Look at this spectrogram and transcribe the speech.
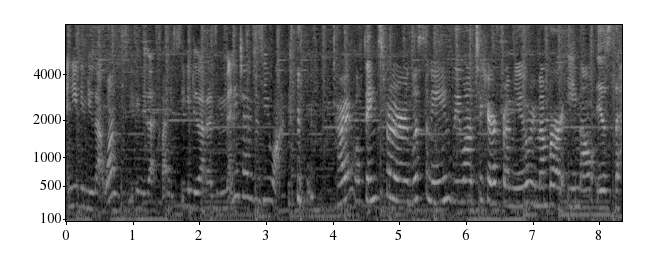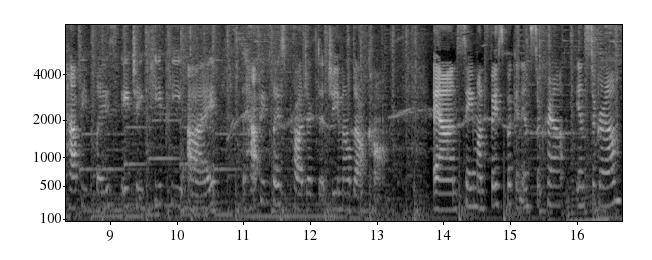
And you can do that once, you can do that twice, you can do that as many times as you want. All right, well, thanks for listening. We want to hear from you. Remember, our email is the Happi Place, H A P P I, the Happi Place project at gmail.com. And same on Facebook and Instagram. Instagram.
